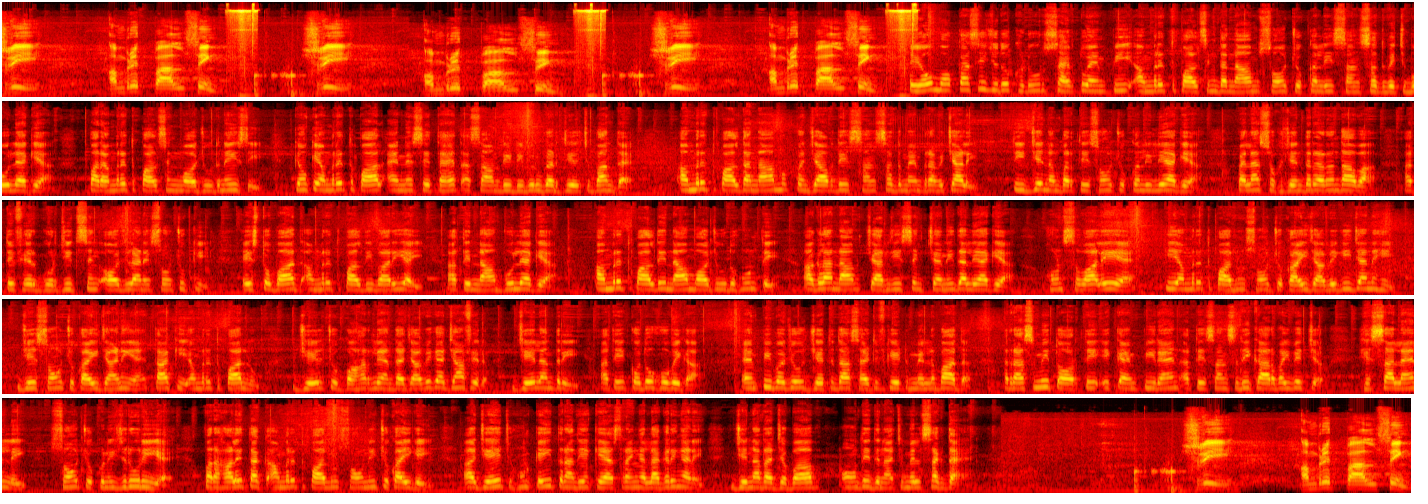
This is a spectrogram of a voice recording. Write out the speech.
ਸ਼੍ਰੀ ਅੰਮ੍ਰਿਤਪਾਲ ਸਿੰਘ। ਸ਼੍ਰੀ ਅੰਮ੍ਰਿਤਪਾਲ ਸਿੰਘ। ਸ਼੍ਰੀ ਅੰਮ੍ਰਿਤਪਾਲ ਸਿੰਘ। ਇਹ ਉਹ ਮੌਕਾ ਸੀ ਜਦੋਂ ਖਡੂਰ ਸਾਹਿਬ ਤੋਂ ਐਮਪੀ ਅੰਮ੍ਰਿਤਪਾਲ ਸਿੰਘ ਦਾ ਨਾਮ ਸਹੁੰ ਚੁੱਕਣ ਲਈ ਸੰਸਦ ਵਿੱਚ ਬੋਲਿਆ ਗਿਆ। ਪਰ ਅੰਮ੍ਰਿਤਪਾਲ ਸਿੰਘ ਮੌਜੂਦ ਨਹੀਂ ਸੀ ਕਿਉਂਕਿ ਅੰਮ੍ਰਿਤਪਾਲ ਐਨਐਸਏ ਤਹਿਤ ਅਸਾਮ ਦੀ ਡਿਬਰੂਗੜ੍ਹ ਜੇਲ੍ਹ 'ਚ ਬੰਦ ਹੈ। ਅੰਮ੍ਰਿਤਪਾਲ ਦਾ ਨਾਮ ਪੰਜਾਬ ਦੇ ਸੰਸਦ ਮੈਂਬਰਾਂ ਵਿਚਾਲੇ ਤੀਜੇ ਨੰਬਰ ਤੇ ਸਹੁੰ ਚੁੱਕਣ ਲਈ ਲਿਆ ਗਿਆ। ਪਹਿਲਾਂ ਸੁਖਜਿੰਦਰ ਰੰਧਾਵਾ ਅਤੇ ਫਿਰ ਗੁਰਜੀਤ ਸਿੰਘ ਔਜਲਾ ਨੇ ਸਹੁੰ ਚੁੱਕੀ। ਇਸ ਤੋਂ ਬਾਅਦ ਅੰਮ੍ਰਿਤਪਾਲ ਦੀ ਵਾਰੀ ਆਈ ਅਤੇ ਨਾਮ ਬੋਲਿਆ ਗਿਆ। ਅੰਮ੍ਰਿਤਪਾਲ ਦੇ ਨਾਮ ਮੌਜੂਦ ਹੋਣ ਤੇ ਅਗਲਾ ਨਾਮ ਚਰਨਜੀਤ ਸਿੰਘ ਚੰਨੀ ਦਾ ਲਿਆ ਗਿਆ। ਹੁਣ ਸਵਾਲ ਇਹ ਹੈ ਕਿ ਅੰਮ੍ਰਿਤਪਾਲ ਨੂੰ ਸਹੁੰ ਚੁਕਾਈ ਜਾਵੇਗੀ ਜਾਂ ਨਹੀਂ? ਜੇ ਸਹੁੰ ਚੁਕਾਈ ਜਾਣੀ ਹੈ ਤਾਂ ਕਿ ਅੰਮ੍ਰਿਤਪਾਲ ਨੂੰ ਜੇਲ੍ਹ ਚੋਂ ਬਾਹਰ ਲਿਆਂਦਾ ਜਾਵੇਗਾ ਜਾਂ ਫਿਰ ਜੇਲ੍ਹ ਅੰਦਰ ਹੀ ਅਤੇ ਕਦੋਂ ਹੋਵੇਗਾ? ਐਮਪੀ ਵਜੋਂ ਜਿੱਤ ਦਾ ਸਰਟੀਫਿਕੇਟ ਮਿਲਣ ਬਾਅਦ ਰਸਮੀ ਤੌਰ ਤੇ ਇੱਕ ਐਮਪੀ ਰਹਿਣ ਅਤੇ ਸੰਸਦੀ ਕਾਰਵਾਈ ਵਿੱਚ ਹਿੱਸਾ ਲੈਣ ਲਈ ਸਹੁੰ ਚੁੱਕਣੀ ਜ਼ਰੂਰੀ ਹੈ, ਪਰ ਹਾਲੇ ਤੱਕ ਅੰਮ੍ਰਿਤਪਾਲ ਨੂੰ ਸਹੁੰ ਨਹੀਂ ਚੁਕਾਈ ਗਈ। ਅਜਿਹੇ 'ਚ ਹੁਣ ਕਈ ਤਰ੍ਹਾਂ ਦੀਆਂ ਕਿਆਸਰਾਈਆਂ ਲੱਗ ਰਹੀਆਂ ਨੇ, ਜਿਨ੍ਹਾਂ ਦਾ ਜਵਾਬ ਆਉਂਦੇ ਦਿਨਾਂ 'ਚ ਮਿਲ ਸਕਦਾ ਹੈ। ਸ਼੍ਰੀ ਅੰਮ੍ਰਿਤਪਾਲ ਸਿੰਘ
